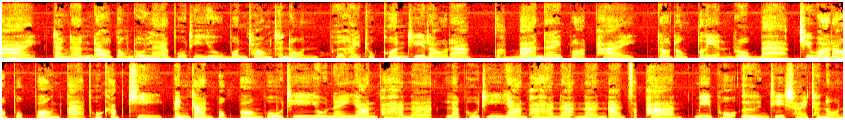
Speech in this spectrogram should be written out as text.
ได้ ดังนั้นเราต้องดูแลผู้ที่อยู่บนท้องถนน เพื่อให้ทุกคนที่เรารักกลับบ้านได้ปลอดภัย เราต้องเปลี่ยนรูปแบบที่ว่าเราปกป้องแต่ผู้ขับขี่ เป็นการปกป้องผู้ที่อยู่ในยานพาหนะ และผู้ที่ยานพาหนะนั้นอาจจะผ่าน มีผู้อื่นที่ใช้ถนน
